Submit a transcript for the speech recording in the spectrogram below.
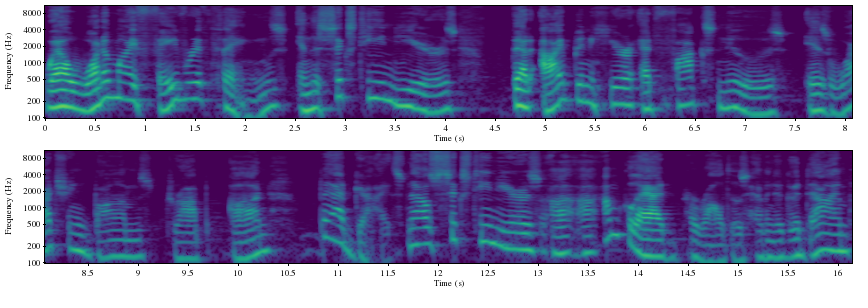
well, one of my favorite things in the 16 years that I've been here at Fox News is watching bombs drop on bad guys. Now, 16 years, uh, uh, I'm glad Geraldo's having a good time.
